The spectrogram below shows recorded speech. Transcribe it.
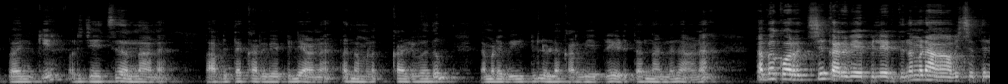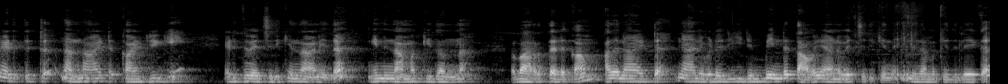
ഇപ്പം എനിക്ക് ഒരു ചേച്ചി തന്നാണ്. അപ്പം അവിടുത്തെ കറിവേപ്പിലയാണ്. അപ്പം നമ്മൾ കഴിവതും നമ്മുടെ വീട്ടിലുള്ള കറിവേപ്പില എടുത്താൽ നല്ലതാണ്. അപ്പോൾ കുറച്ച് കറിവേപ്പില എടുത്ത് നമ്മുടെ ആവശ്യത്തിന് എടുത്തിട്ട് നന്നായിട്ട് കഴുകി എടുത്ത് വെച്ചിരിക്കുന്നതാണിത്. ഇനി നമുക്കിതൊന്ന് വറുത്തെടുക്കാം. അതിനായിട്ട് ഞാനിവിടെ ഒരു ഇരുമ്പിന്റെ തവയാണ് വെച്ചിരിക്കുന്നത്. ഇനി നമുക്കിതിലേക്ക്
